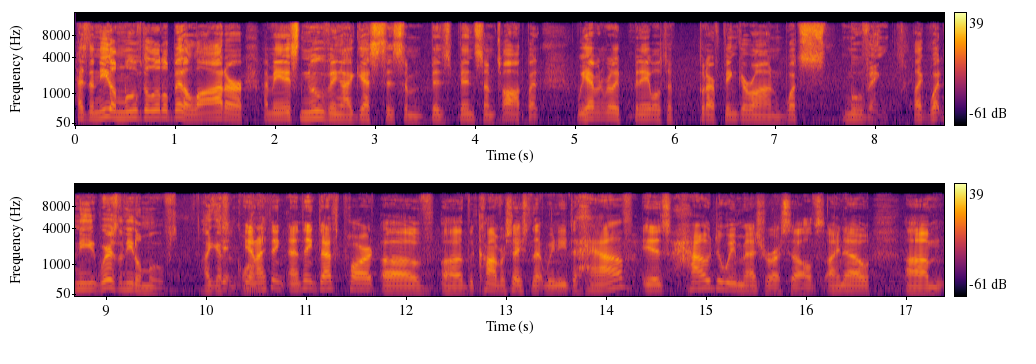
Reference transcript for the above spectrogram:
has the needle moved a little bit, a lot, or, I mean it's moving I guess, there's, some, there's been some talk, but we haven't really been able to put our finger on what's moving. Like what need, where's the needle moved? I guess yeah, and I think I think that's part of uh, the conversation that we need to have is how do we measure ourselves? I know um,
